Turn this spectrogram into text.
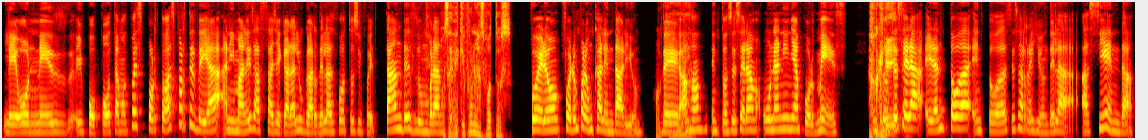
leones, hipopótamos, pues por todas partes veía animales hasta llegar al lugar de las fotos y fue tan deslumbrante. O sea, ¿de qué fueron las fotos? Fueron, fueron para un calendario de, ajá, entonces era una niña por mes. Entonces era, eran toda, en toda esa región de la hacienda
